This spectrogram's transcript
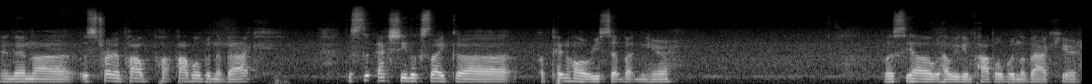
And then uh, let's try to pop, pop, pop open the back. This actually looks like uh, a pinhole reset button here. Let's see how, how we can pop open the back here.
